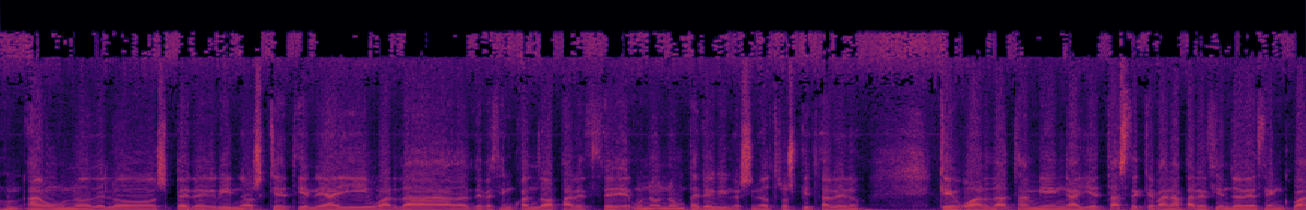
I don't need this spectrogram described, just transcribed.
un- a uno de los peregrinos que tiene ahí guarda, de vez en cuando aparece, uno no un peregrino, sino otro hospitalero, que guarda también galletas de que van apareciendo de vez en cuando.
